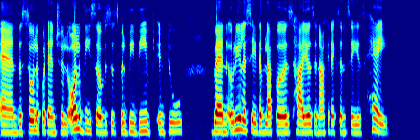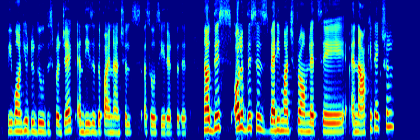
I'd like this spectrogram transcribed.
and the solar potential. All of these services will be weaved into when a real estate developers hires an architect and says, "Hey, we want you to do this project and these are the financials associated with it. Now this all of this is very much from let's say an architectural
